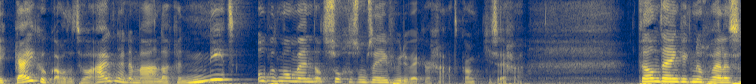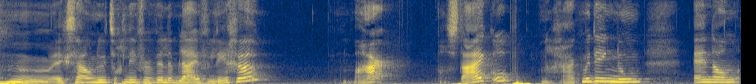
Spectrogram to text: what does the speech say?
Ik kijk ook altijd wel uit naar de maandagen. Niet op het moment dat s ochtends om 7 uur de wekker gaat, kan ik je zeggen. Dan denk ik nog wel eens, hmm, ik zou nu toch liever willen blijven liggen. Maar dan sta ik op, dan ga ik mijn ding doen. En dan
